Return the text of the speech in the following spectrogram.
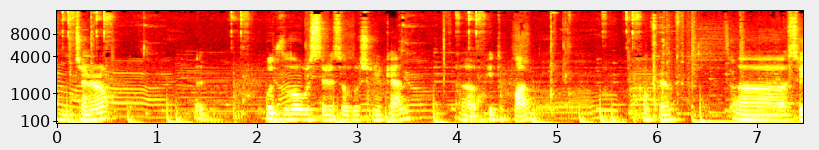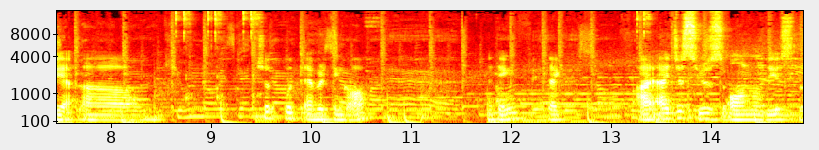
on general, uh, put the lowest resolution you can, uh, hit apply, okay Uh, so yeah, uh, should put everything off. I think like I, I just use on on this to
